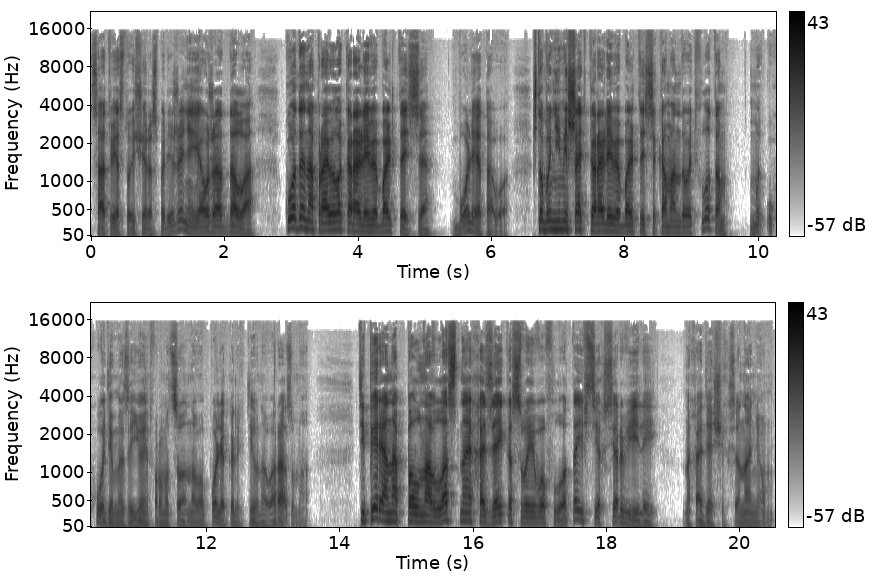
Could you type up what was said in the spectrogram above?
соответствующее распоряжение я уже отдала. Коды направила королеве Бальтессе. Более того, чтобы не мешать королеве Бальтессе командовать флотом, мы уходим из ее информационного поля коллективного разума. Теперь она полновластная хозяйка своего флота и всех сервилей, находящихся на нем.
